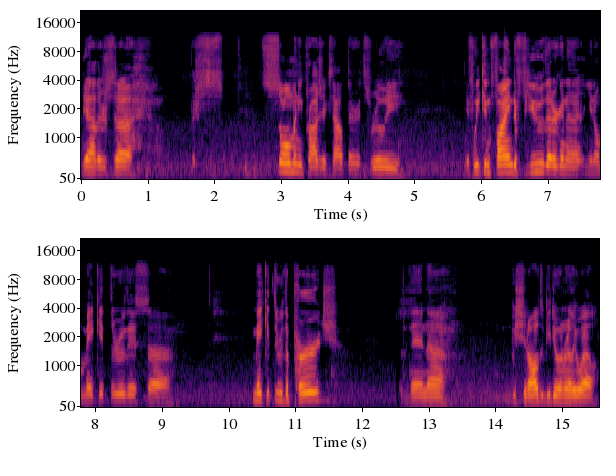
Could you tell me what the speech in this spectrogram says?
Yeah, there's uh, there's so many projects out there. It's really if we can find a few that are gonna you know make it through this. Uh, make it through the purge, then uh, we should all be doing really well.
